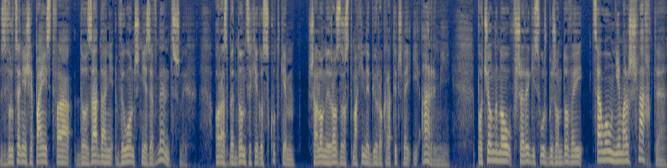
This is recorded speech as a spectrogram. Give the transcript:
zwrócenie się państwa do zadań wyłącznie zewnętrznych oraz będących jego skutkiem szalony rozrost machiny biurokratycznej i armii pociągnął w szeregi służby rządowej całą niemal szlachtę,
